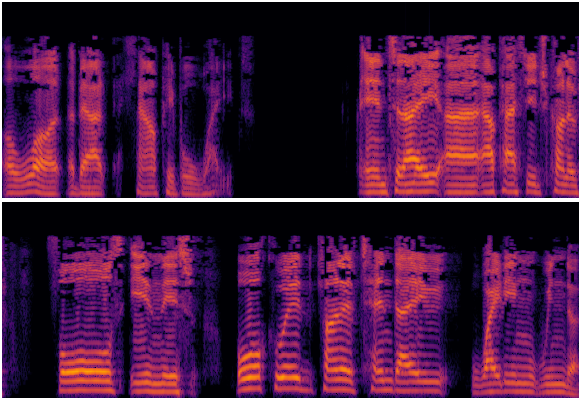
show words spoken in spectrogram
a lot about how people wait. And today, uh, our passage kind of falls in this awkward kind of 10 day waiting window.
